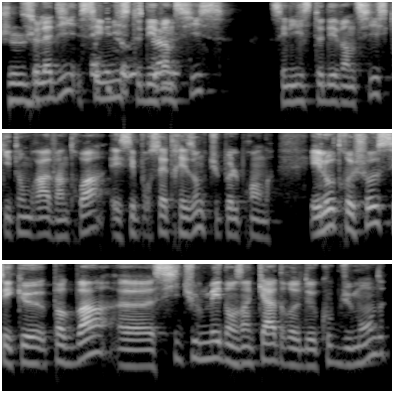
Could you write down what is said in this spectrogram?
je, Cela dit, c'est une liste des 26. C'est une liste des 26 qui tombera à 23 et c'est pour cette raison que tu peux le prendre. Et l'autre chose, c'est que Pogba, euh, si tu le mets dans un cadre de Coupe du Monde,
